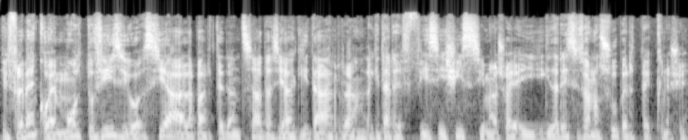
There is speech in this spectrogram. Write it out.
il flamenco è molto fisico, sia la parte danzata sia la chitarra. La chitarra è fisicissima, cioè i chitarristi sono super tecnici,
